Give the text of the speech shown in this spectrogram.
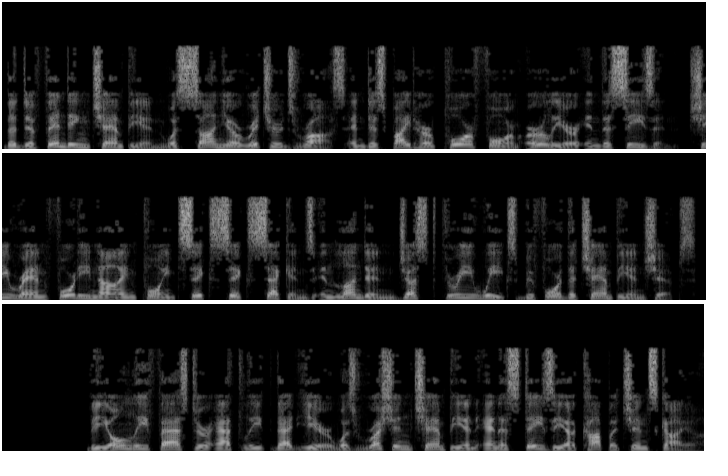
The defending champion was Sanya Richards-Ross and despite her poor form earlier in the season, she ran 49.66 seconds in London just three weeks before the championships. The only faster athlete that year was Russian champion Anastasia Kapachinskaya,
